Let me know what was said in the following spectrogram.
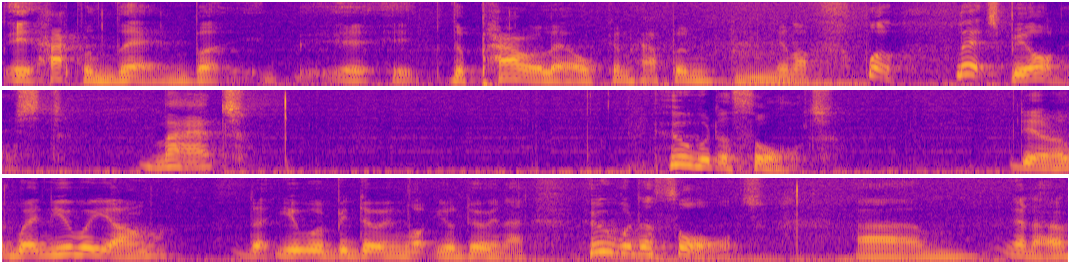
it happened then but it, it, the parallel can happen Mm. you know well let's be honest. Matt who would have thought you know when you were young that you would be doing what you're doing now? Who would have thought um, you know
